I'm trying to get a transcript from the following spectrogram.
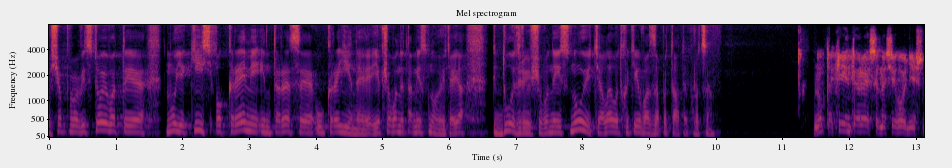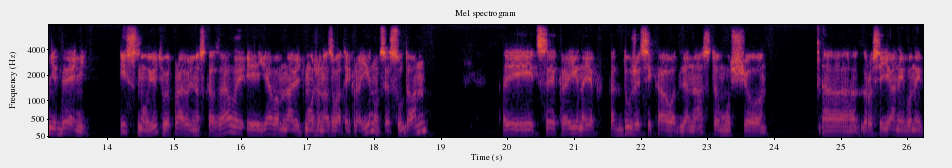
щоб відстоювати ну якісь окремі інтереси України, якщо вони там існують. А я підозрюю, що вони існують, але от хотів вас запитати про це. Ну, такі інтереси на сьогоднішній день існують. Ви правильно сказали, і я вам навіть можу назвати країну. Це Судан. І це країна, яка дуже цікава для нас, тому що е, росіяни вони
